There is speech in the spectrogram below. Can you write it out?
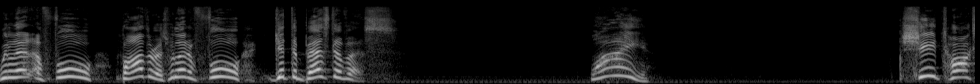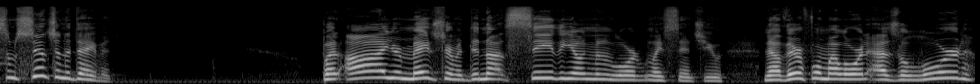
We let a fool bother us. We let a fool get the best of us. Why? She talked some sense into David. But I, your maidservant, did not see the young men of the Lord when they sent you. Now, therefore, my Lord, as the Lord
